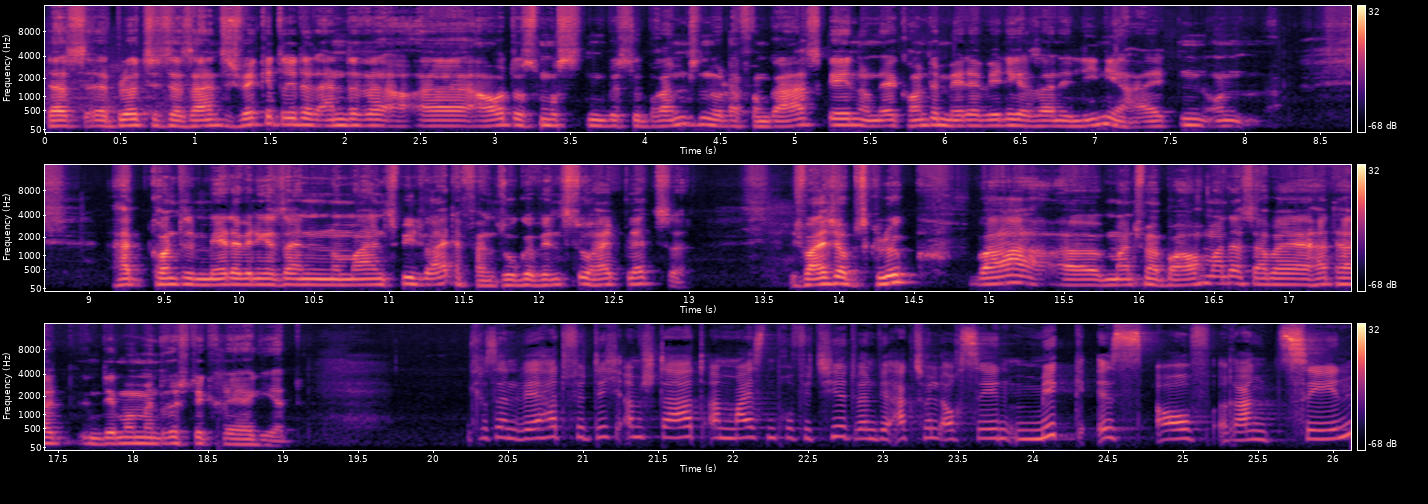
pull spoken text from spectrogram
dass äh, plötzlich der Seins sich weggedreht hat. Andere äh, Autos mussten ein bisschen bremsen oder vom Gas gehen und er konnte mehr oder weniger seine Linie halten und hat, konnte mehr oder weniger seinen normalen Speed weiterfahren. So gewinnst du halt Plätze. Ich weiß nicht, ob es Glück war, äh, manchmal braucht man das, aber er hat halt in dem Moment richtig reagiert. Christian, wer hat für dich am Start am meisten profitiert, wenn wir aktuell auch sehen, Mick ist auf Rang 10?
